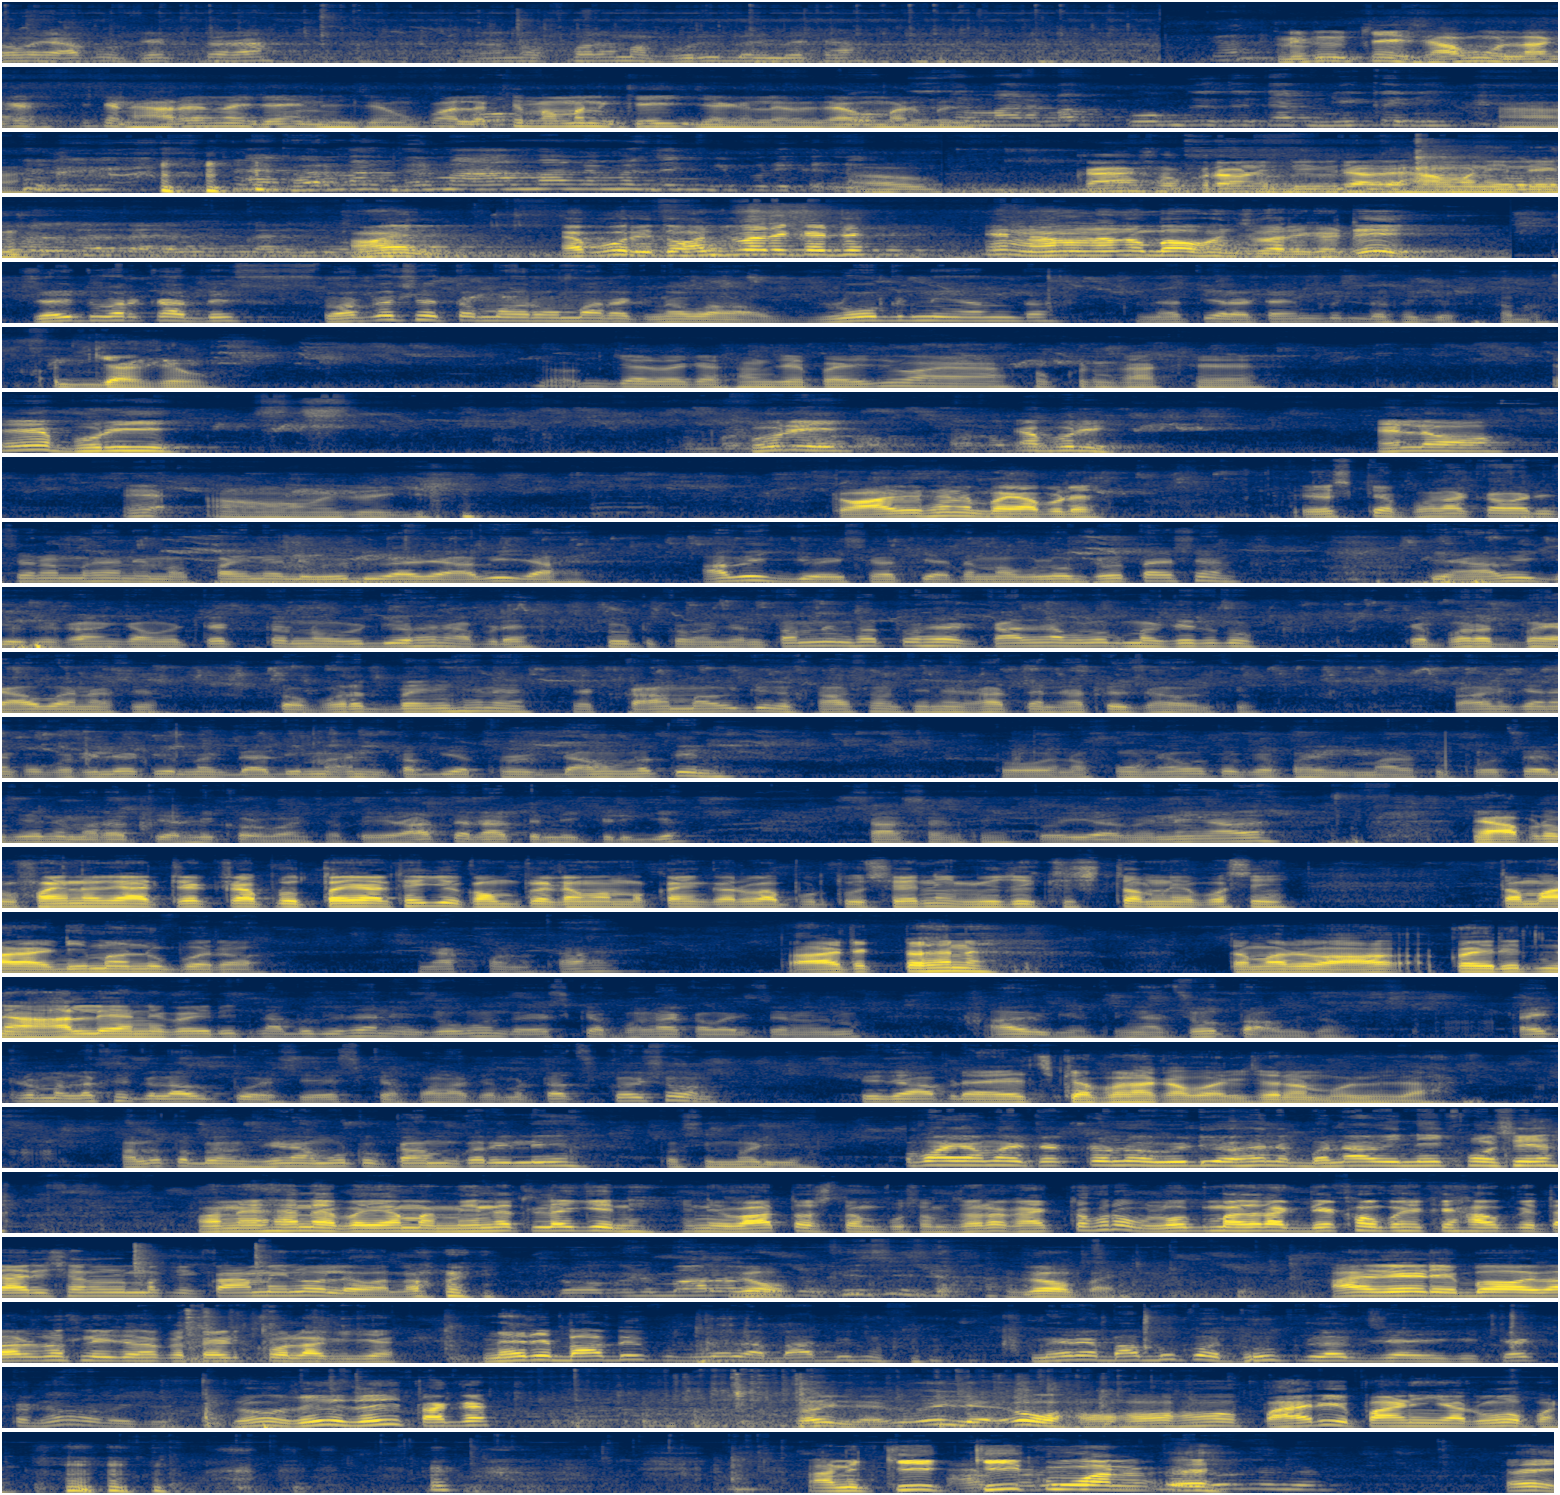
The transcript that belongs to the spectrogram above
તો હવે આપણું ટ્રેક્ટર આ આનો ખોરામાં ભૂરી બેન બેઠા. મેં કીધું ક્યાંય જાવું લાગે? કે હારે નહીં જાય નહીં જવું. કોઈ લખી મને કહી જાય કે લે જાવું મારે બેન મારા બાપ કોક દીધું ત્યાં નીકળી. હા. આ ઘરમાં ને ઘરમાં આમાં ને જિંદગી પૂરી કરી હવ. કાં છોકરાઓને બીવરાવે હાવણી લઈને? હા ને એ પૂરી તો હંજવારી કાઢે. એ નાનો નાનો બાવ હંજવારી કાઢે. જય દ્વારકાધીશ સ્વાગત છે તમારું અમારા એક નવા વ્લોગની અંદર. ને અત્યારે ટાઈમ કેટલો થઈ ગયો ખબર? અગિયાર જેવું. અગિયાર વાગ્યા સંજય ભાઈ જો, આ છોકરીને રાખે. એ ભૂરી. ભૂરી. એ ભૂરી. હેલો. એ, હા જોઈ ગઈ. તો આજે છે ને ભાઈ આપણે એસકે ભડાકાવાળી ચરમ છે ને, એમાં ફાઇનલી વીડિયો આજે આવી જાય આવી જ ગયો છે અત્યારે. તમે બ્લોગ જોતા હશે ને, ત્યાં આવી ગયો છે. કારણ કે અમે ટ્રેક્ટરનો વીડિયો છે ને આપણે શૂટ કરવાનો છે. તમને થતું છે કાલના બ્લોગમાં કીધું હતું કે ભરતભાઈ આવવાના છે. તો ભરતભાઈની છે ને, એક કામ આવી ગયું ને, સાસણથી ને રાતે રાતે જવાનું થયું. કારણ કે એને કોઈક રિલેટિવમાં દાદીમાની તબિયત થોડીક ડાઉન હતી ને, તો એનો ફોન આવ્યો હતો કે ભાઈ, મારાથી પહોંચાય છે ને, મારે અત્યારે નીકળવાનું છે. તો એ રાતે રાતે નીકળી ગયા સાસણથી. તો એ હવે નહીં આવે. ને આપણે ફાઇનલી આ ટ્રેક્ટર આપણું તૈયાર થઈ ગયું. કમ્પ્લીટ આમાં કંઈ કરવા પૂરતું છે નહીં. મ્યુઝિક સિસ્ટમને પછી તમારા ડિમાન્ડ ઉપર નાખવાનું થાય. તો આ ટ્રેક્ટર છે ને, તમારું કઈ રીતના હાલે અને કઈ રીતના બધું છે ને જોવું તો એસકે ભડાકાવાળી ચેનલમાં આવી તો ત્યાં જોતા આવજો. ટાઇટલમાં લખી ગયેલા આવતું હોય છે એસકે ભડાકામાં ટચ કરશો ને સીધા આપણે એચકે ભડાકાવાળી ચેનલમાં આવી જાય હાલો તો ભાઈ ઝીણા મોટું કામ કરી લઈએ પછી મળીએ. ભાઈ અમારે ટ્રેક્ટરનો વીડિયો છે ને બનાવી નાખ્યો છે. અને હે ને ભાઈ આમાં મહેનત લાગી ને એની વાતો જ તમે પૂછો. જરાક હાઈક તો ખરો વ્લોગમાં જરાક દેખાવ પછી કે હાવ કે તારી ચેનલમાં કંઈ કામ ન લેવાના હોય. જો. જો. ભાઈ. હા રેડી બહુ વાર નથી લઈ જવાનો તડકો લાગી જાય. મેરે બાબી કો બોલા બાબી કો મેરે બાબુ કો ધૂપ લગ જાયગી ટ્રેક્ટર ન ભાઈ જો રહી રહી તાકાત. જોઈ લે જોઈ લે. ઓહો હો હો ભારી પાણી યાર હું પણ. અને કી કી કૂવાનું? એ એ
